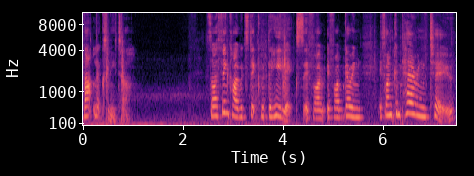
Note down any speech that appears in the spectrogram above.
that looks neater. So I think I would stick with the helix if I'm if I'm going if I'm comparing the two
